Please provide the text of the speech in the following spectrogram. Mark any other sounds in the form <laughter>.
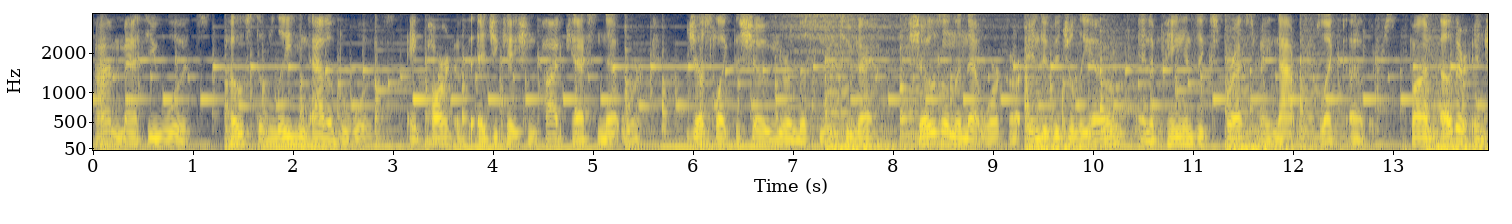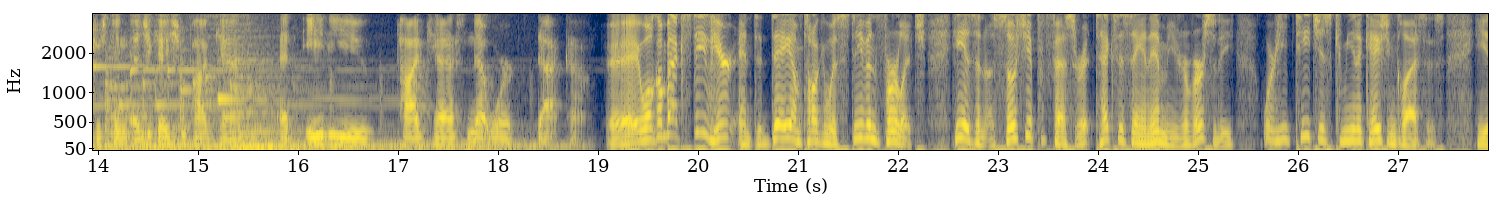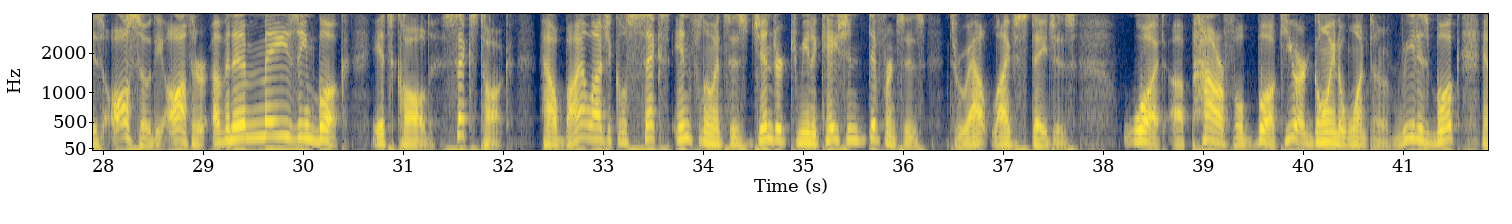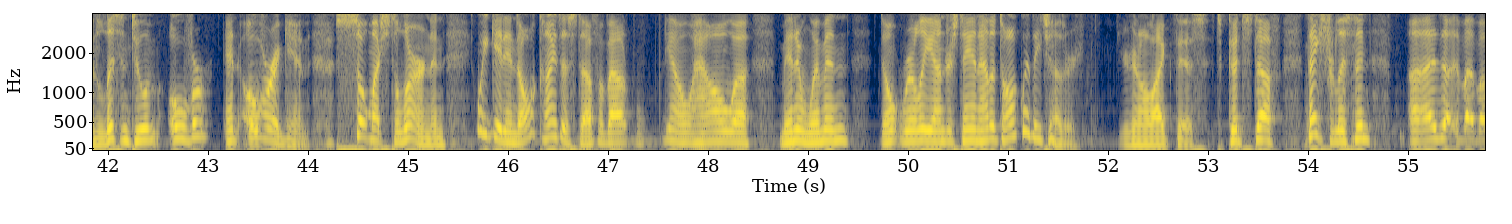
I'm Matthew Woods, host of Leading Out of the Woods, a part of the Education Podcast Network, just like the show you are listening to now. Shows on the network are individually owned, and opinions expressed may not reflect others. Find other interesting education podcasts at edupodcastnetwork.com. Hey, welcome back. Steve here, and today I'm talking with Stephen Furlich. He is an associate professor at Texas A&M University where he teaches communication classes. He is also the author of an amazing book. It's called Sex Talk: How Biological Sex Influences Gender Communication Differences Throughout Life Stages. What a powerful book. You are going to want to read his book and listen to him over and over again. So much to learn. And we get into all kinds of stuff about, you know, how uh, men and women don't really understand how to talk with each other. You're going to like this. It's good stuff. Thanks for listening. Uh,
